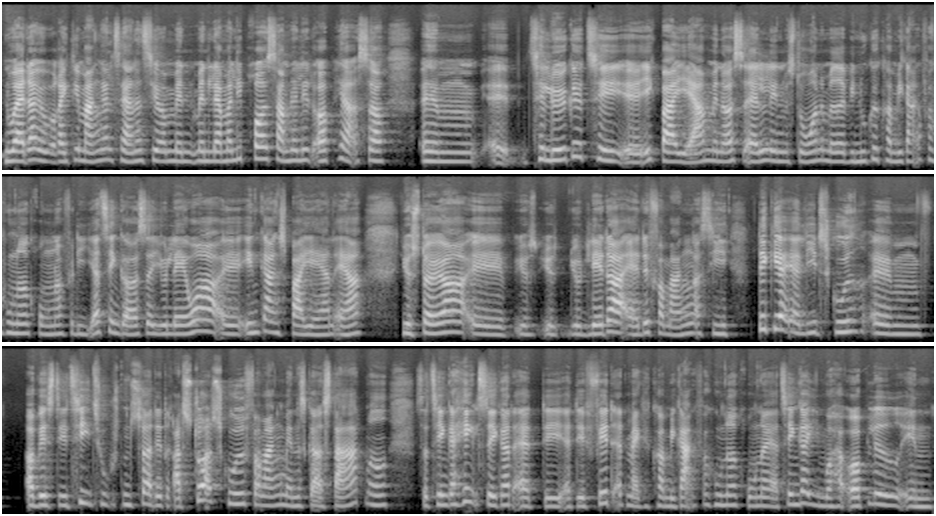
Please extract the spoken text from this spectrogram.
Nu er der jo rigtig mange alternativer, men, men lad mig lige prøve at samle lidt op her. Så øhm, øh, tillykke til øh, ikke bare jer, men også alle investorerne med, at vi nu kan komme i gang for 100 kroner. Fordi jeg tænker også, at jo lavere øh, indgangsbarrieren er, jo større, øh, jo, jo, jo lettere er det for mange at sige, det giver jeg lige et skud. Øhm, og hvis det er 10.000, så er det et ret stort skud for mange mennesker at starte med. Så jeg tænker helt sikkert, at det, at det er fedt, at man kan komme i gang for 100 kroner. Jeg tænker, I må have oplevet en,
